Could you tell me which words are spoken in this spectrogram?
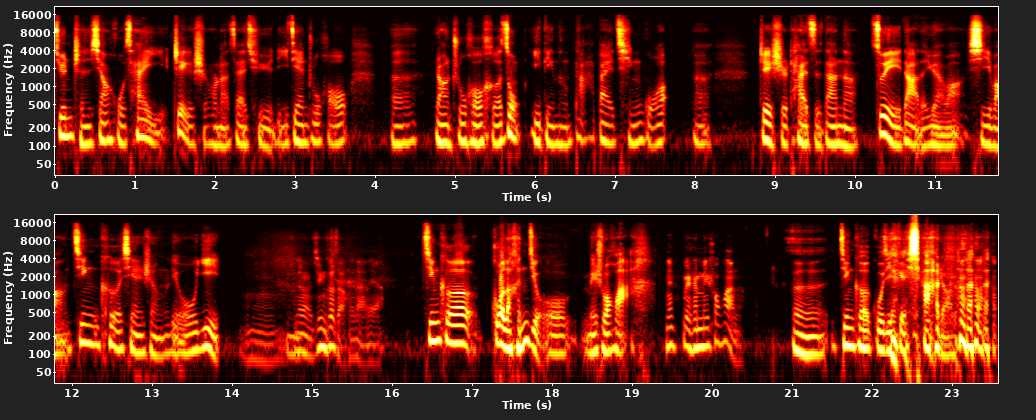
君臣相互猜疑。这个时候呢，再去离间诸侯，呃，让诸侯合纵，一定能打败秦国。呃，这是太子丹呢最大的愿望，希望荆轲先生留意。嗯，那荆轲咋回答的呀？荆轲过了很久没说话，那为什么没说话呢？呃，荆轲估计也给吓着了，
